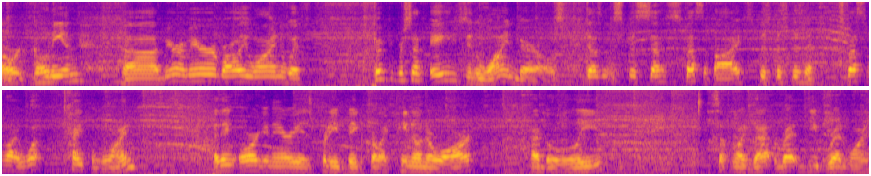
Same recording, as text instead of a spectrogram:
Oregonian. Uh, Mirror Mirror barley wine with 50% aged in wine barrels. Doesn't speci specify spe spe specify what type of wine. I think Oregon area is pretty big for like Pinot Noir, I believe. Something like that. Red, deep red wine.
